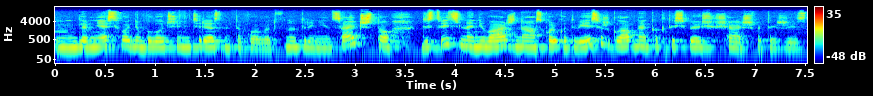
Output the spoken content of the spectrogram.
для меня сегодня был очень интересный такой вот внутренний инсайт, что действительно неважно, сколько ты весишь, главное, как ты себя ощущаешь в этой жизни.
